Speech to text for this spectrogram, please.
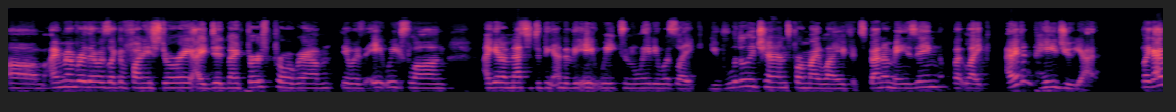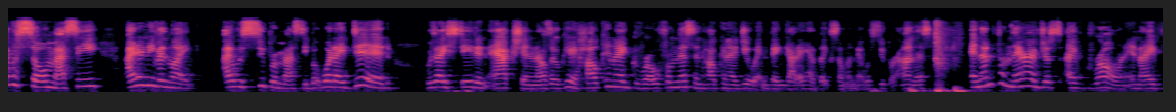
Um, I remember there was like a funny story. I did my first program. It was eight weeks long. I get a message at the end of the eight weeks, and the lady was like, "You've literally transformed my life. It's been amazing, but like, I haven't paid you yet. Like, I was so messy. I didn't even like. I was super messy. But what I did was I stayed in action and I was like, okay, how can I grow from this and how can I do it? And thank God I had like someone that was super honest. And then from there, I've just, I've grown and I've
